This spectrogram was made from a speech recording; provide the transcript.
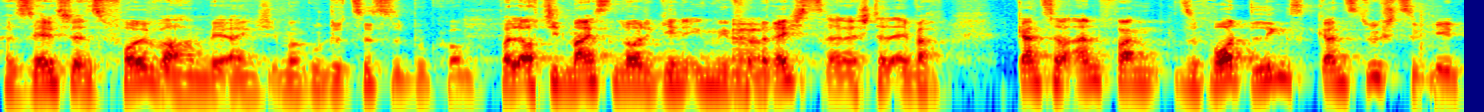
Also selbst wenn es voll war, haben wir eigentlich immer gute Sitze bekommen. Weil auch die meisten Leute gehen irgendwie von Ja. rechts rein, anstatt einfach ganz am Anfang sofort links ganz durchzugehen.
